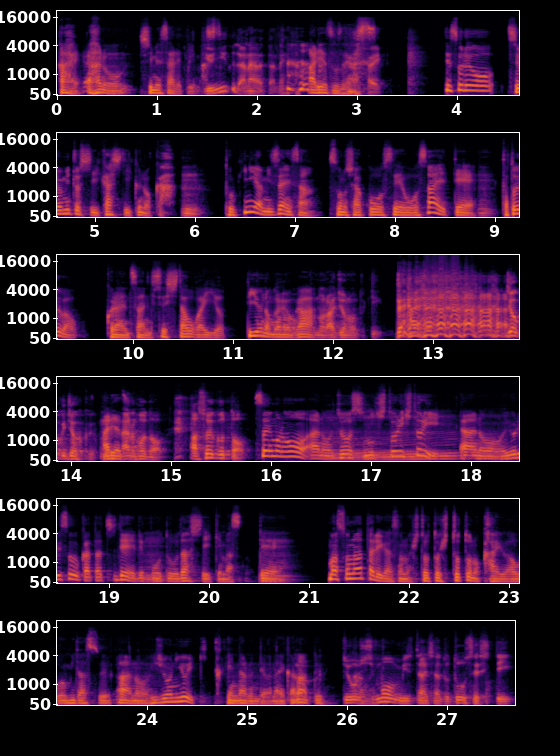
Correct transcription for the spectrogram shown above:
はい、あのうん。示されています。ユニークだなあなたね。ありがとうございます、はい、でそれを強みとして生かしていくのか。うん、時には水谷さんその社交性を抑えて、うん。例えばクライアントさんに接した方がいいよっていうようなものが。このラジオの時。ジョークジョーク。ありがとうなるほど。あそういうこと。そういうものをあの上司に一人一う人んあの寄り添う形でレポートを出していきますので、うん。まあ、そのあたりがその人と人との会話を生み出すあの非常に良いきっかけになるんではないかなという上司も水谷さんとどう接して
